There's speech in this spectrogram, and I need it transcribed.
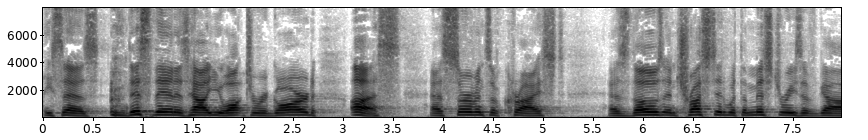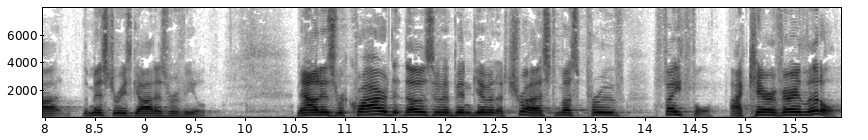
He says, This then is how you ought to regard us as servants of Christ, as those entrusted with the mysteries of God, the mysteries God has revealed. Now it is required that those who have been given a trust must prove faithful. I care very little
